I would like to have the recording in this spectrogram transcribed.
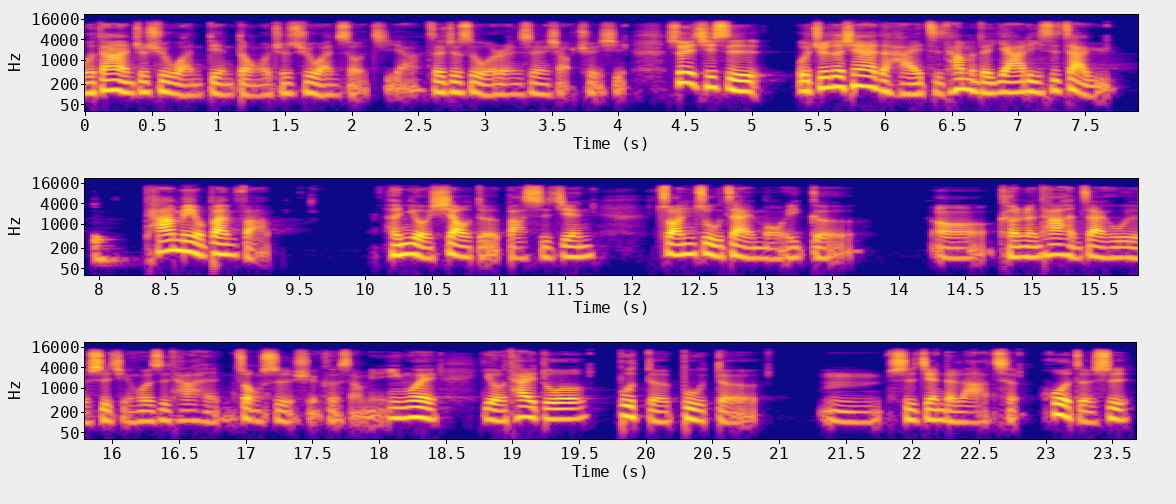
我当然就去玩电动，我就去玩手机啊，这就是我人生的小确幸。所以，其实我觉得现在的孩子，他们的压力是在于他没有办法很有效的把时间专注在某一个呃，可能他很在乎的事情，或者是他很重视的学科上面，因为有太多不得不的嗯时间的拉扯，或者是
